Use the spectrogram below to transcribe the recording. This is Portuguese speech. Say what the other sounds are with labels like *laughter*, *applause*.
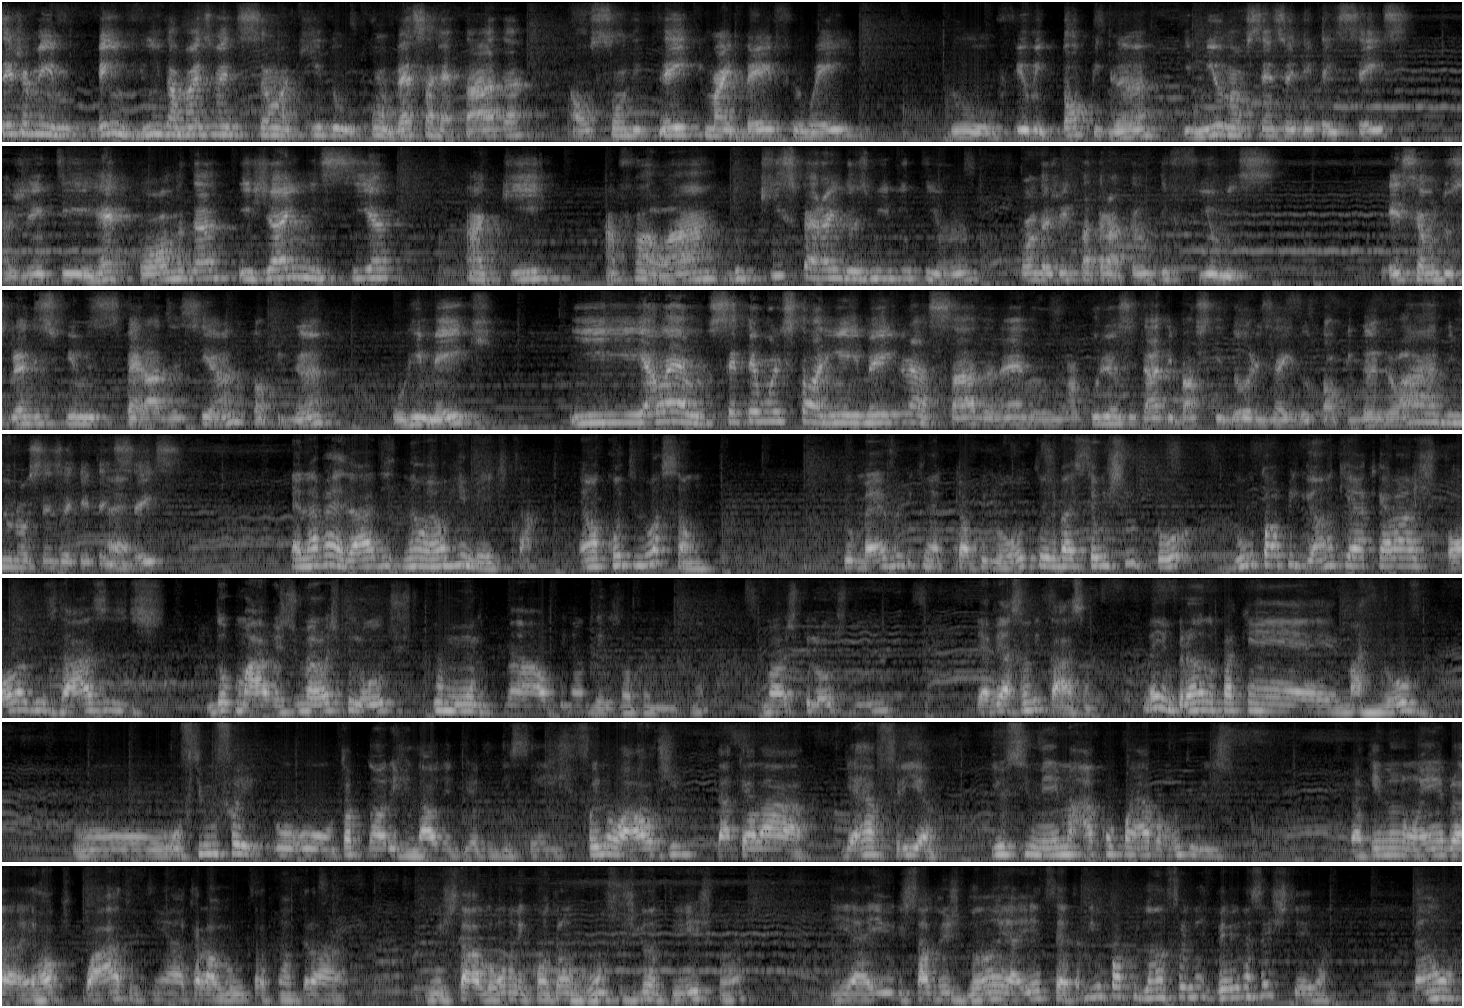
seja bem-vindo a mais uma edição aqui do Conversa Retada, ao som de Take My Breath Away, do filme Top Gun, de 1986. A gente recorda e já inicia aqui a falar do que esperar em 2021, quando a gente está tratando de filmes. Esse é um dos grandes filmes esperados esse ano, Top Gun, o remake, e, Alelo, você tem uma historinha aí meio engraçada, né? Uma curiosidade de bastidores aí do Top Gun lá de 1986. É, é na verdade, não é um remake, tá? É uma continuação. O Maverick, né, que é o piloto, ele vai ser o instrutor do Top Gun, que é aquela escola dos ases indomáveis, dos melhores pilotos do mundo, na opinião deles, obviamente, né? Os maiores pilotos de, de aviação de caça. Lembrando, para quem é mais novo, o, o filme foi, o, o Top Gun original de 86 foi no auge daquela Guerra Fria e o cinema acompanhava muito isso. Para quem não lembra, é Rock 4 tinha aquela luta contra o Stallone contra um russo gigantesco, né? E aí os Estados Unidos ganha, e etc. E o Top Gun foi, veio nessa esteira. Então,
